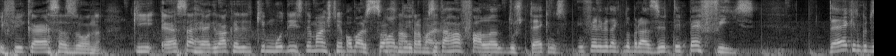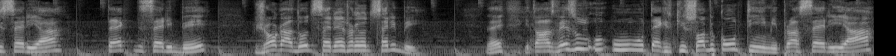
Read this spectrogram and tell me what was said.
e fica essa zona. Que essa regra eu acredito que muda isso de mais tempo. Ô, só você estava falando dos técnicos, infelizmente aqui no Brasil tem perfis. Técnico de Série A, técnico de Série B jogador de Série A e jogador de Série B. Né? Então, às vezes, o, o, o técnico que sobe com o time para a Série A,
